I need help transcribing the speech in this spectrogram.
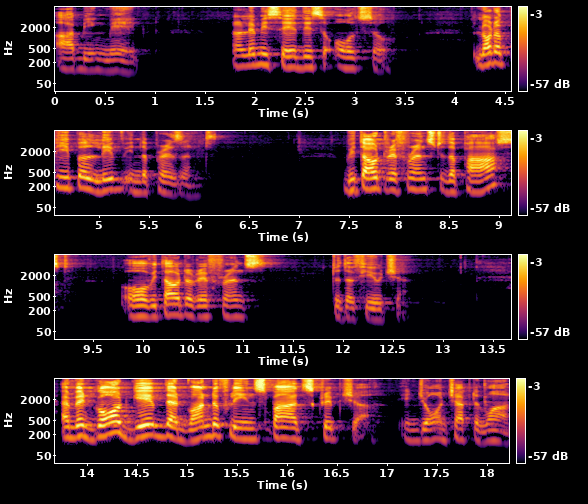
are being made. Now, let me say this also. A lot of people live in the present without reference to the past or without a reference to the future. And when God gave that wonderfully inspired scripture in John chapter 1,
